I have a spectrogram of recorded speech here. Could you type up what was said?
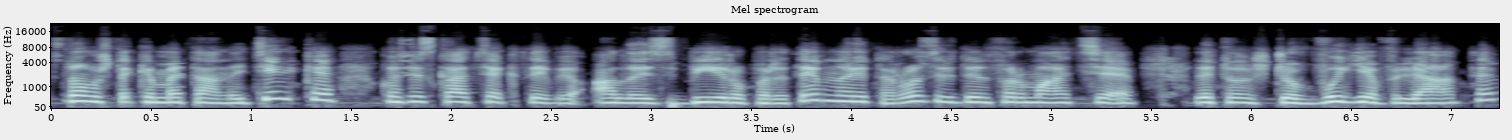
Знову ж таки, мета не тільки конфіскація активів, але й збір оперативної та розвід інформації для того, щоб виявляти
